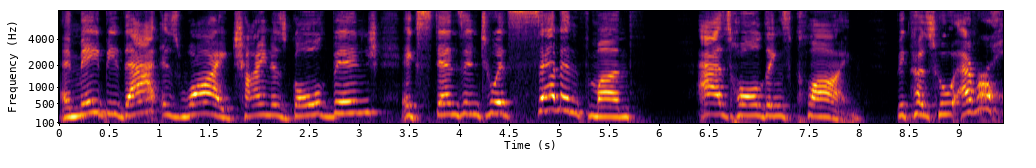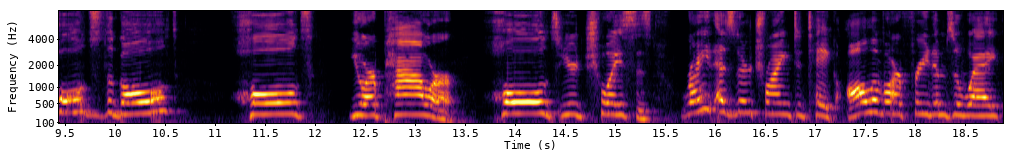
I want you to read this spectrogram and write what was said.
And maybe that is why China's gold binge extends into its seventh month as holdings climb. Because whoever holds the gold holds your power, holds your choices. Right as they're trying to take all of our freedoms away,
